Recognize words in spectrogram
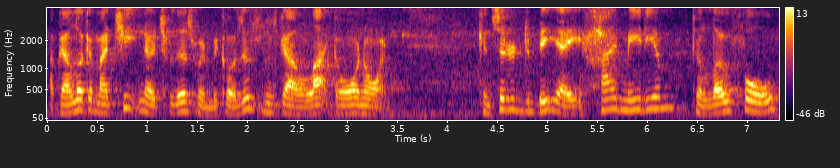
I've got to look at my cheat notes for this one because this one's got a lot going on. Considered to be a high medium to low full.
